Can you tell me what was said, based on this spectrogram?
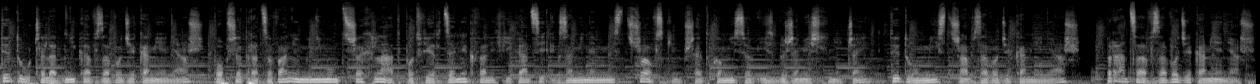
Tytuł czeladnika w zawodzie kamieniarz. Po przepracowaniu minimum 3 lat potwierdzenie kwalifikacji egzaminem mistrzowskim przed Komisją Izby Rzemieślniczej. Tytuł mistrza w zawodzie kamieniarz. Praca w zawodzie kamieniarz.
